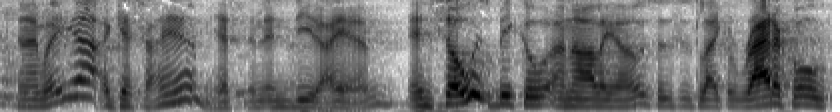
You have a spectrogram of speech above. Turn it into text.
And I went yeah I guess I am. Yes and indeed I am. And so is Bhikkhu Analayo so this is like a radical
